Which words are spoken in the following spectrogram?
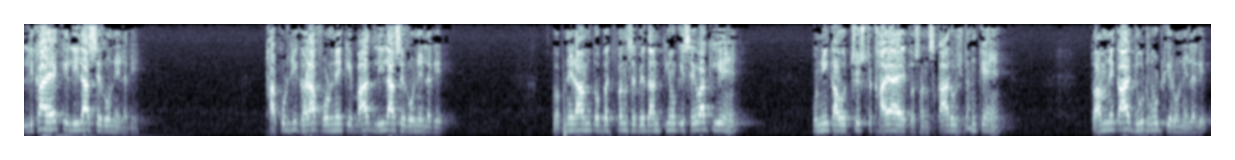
लिखा है कि लीला से रोने लगे। ठाकुर जी घड़ा फोड़ने के बाद लीला से रोने लगे। अपने राम तो बचपन से वेदांतियों की सेवा किए हैं। उन्हीं का उच्छिष्ट खाया है तो संस्कार उस ढंग के हैं। तो हमने कहा झूठ मूठ के रोने लगे।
